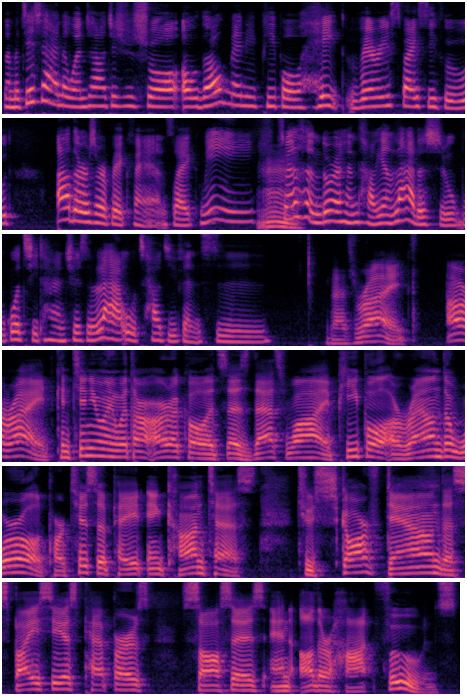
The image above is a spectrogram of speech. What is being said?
那么接下来的文章继续说，Although many people hate very spicy food, others are big fans like me。虽然很多人很讨厌辣的食物，不过其他人却是辣物超级粉丝。That's right. All right, continuing with our article, it says that's why people around the world participate in contests to scarf down the spiciest peppers, sauces, and other hot foods.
